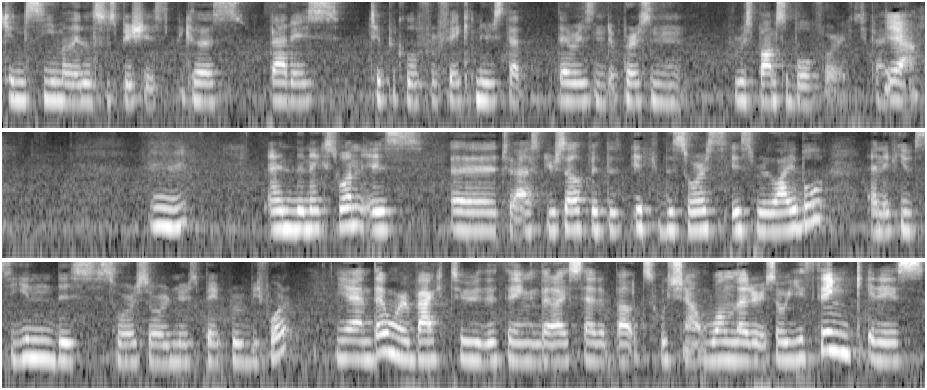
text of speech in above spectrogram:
can seem a little suspicious because that is typical for fake news that there isn't a person responsible for it. Yeah. Of. hmm And the next one is uh, to ask yourself if the, if the source is reliable and if you've seen this source or newspaper before. Yeah, and then we're back to the thing that I said about switching out one letter. So you think it is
